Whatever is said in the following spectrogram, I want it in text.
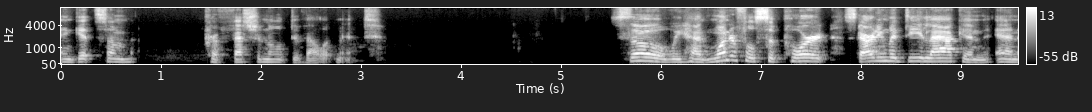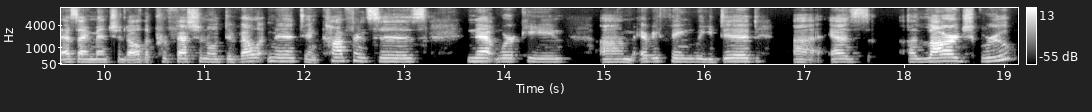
and get some professional development. So we had wonderful support, starting with DLAC and, and as I mentioned, all the professional development and conferences, networking, um, everything we did uh, as a large group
